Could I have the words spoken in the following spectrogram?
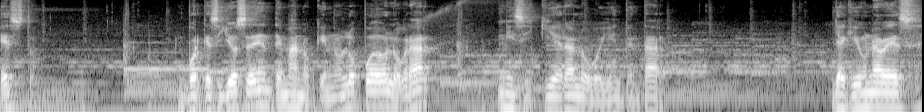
esto? Porque si yo sé de antemano que no lo puedo lograr, ni siquiera lo voy a intentar. Y aquí una vez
